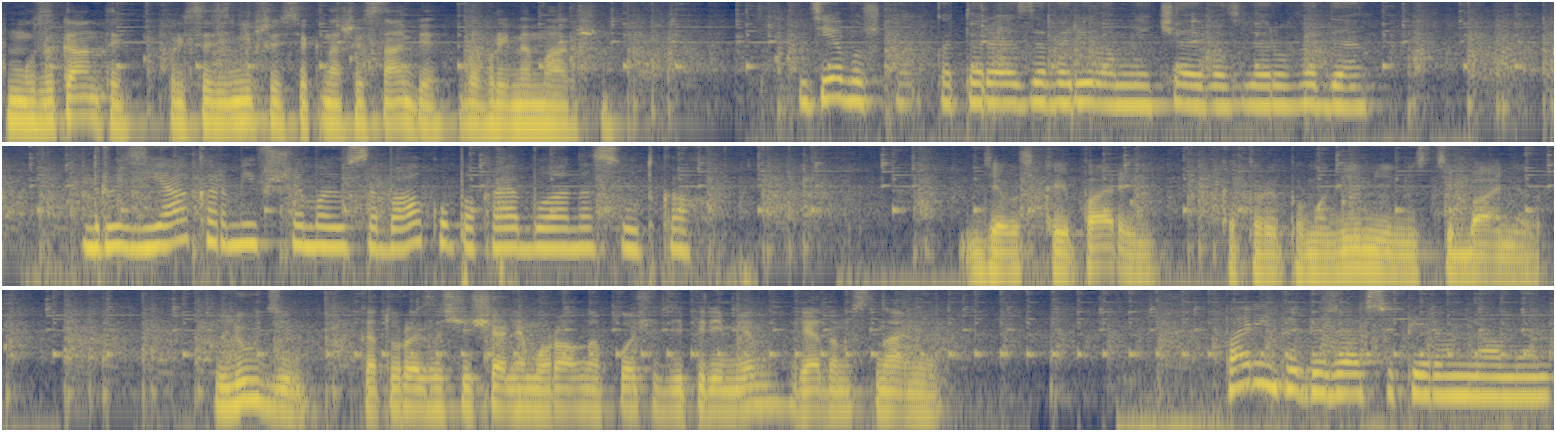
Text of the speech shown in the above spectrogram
Музыканты, присоединившиеся к нашей самбе во время марша. Девушка, которая заварила мне чай возле РУВД. Друзья, кормившие мою собаку, пока я была на сутках. Девушка и парень, которые помогли мне нести баннер. Люди, которые защищали мурал на площади перемен рядом с нами. Парень, побежавший первым на ОМОН,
